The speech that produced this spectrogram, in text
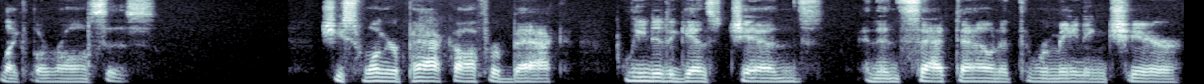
like Laurence's. She swung her pack off her back, leaned it against Jen's, and then sat down at the remaining chair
